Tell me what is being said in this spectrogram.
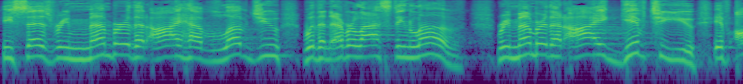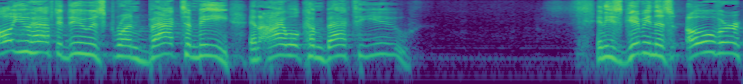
He says, remember that I have loved you with an everlasting love. Remember that I give to you. If all you have to do is run back to me and I will come back to you. And he's giving this over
